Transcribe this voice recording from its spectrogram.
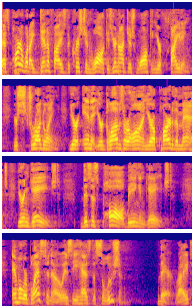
That's part of what identifies the Christian walk is you're not just walking, you're fighting. You're struggling. You're in it. Your gloves are on. You're a part of the match. You're engaged. This is Paul being engaged. And what we're blessed to know is he has the solution there, right?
